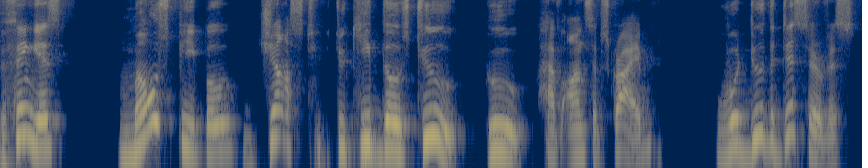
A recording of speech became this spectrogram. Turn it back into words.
the thing is, most people, just to keep those two who have unsubscribed, would do the disservice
